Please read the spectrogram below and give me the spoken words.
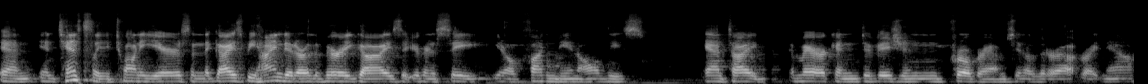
and intensely 20 years. And the guys behind it are the very guys that you're going to see, you know, funding all these anti-American division programs, you know, that are out right now.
